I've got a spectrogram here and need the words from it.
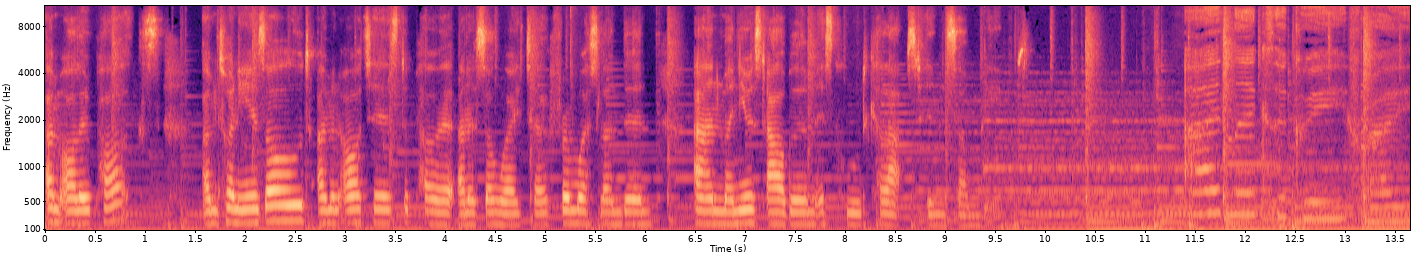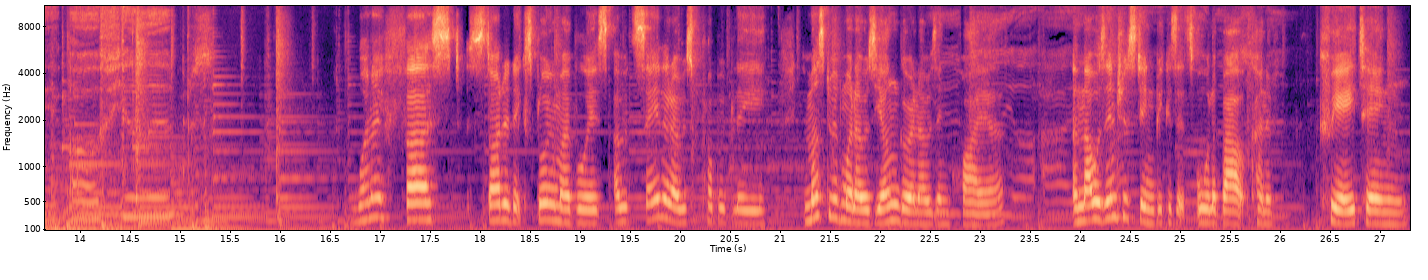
I'm Arlo Parks. I'm 20 years old. I'm an artist, a poet, and a songwriter from West London, and my newest album is called Collapsed in Sunbeams. When I first started exploring my voice, I would say that I was probably, it must have been when I was younger and I was in choir. And that was interesting because it's all about kind of creating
